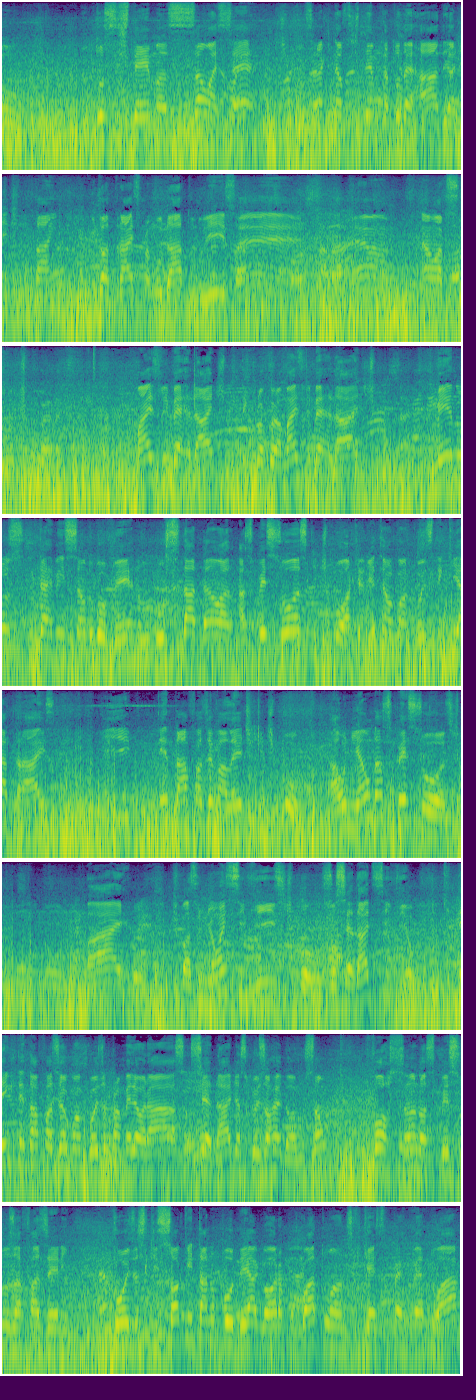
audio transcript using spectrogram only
dos sistemas são as certas? Tipo, será que não é o sistema que tá tudo errado e a gente não tá indo atrás para mudar tudo isso? É, é, um, é um absurdo. Tipo, mais liberdade, tipo, tem que procurar mais liberdade, tipo, menos intervenção do governo, o cidadão, as pessoas que tipo, acreditam em alguma coisa tem que ir atrás e tentar fazer valer de que tipo, a união das pessoas, tipo, bairro, tipo, as uniões civis, tipo, sociedade civil, que tem que tentar fazer alguma coisa para melhorar a sociedade, as coisas ao redor. Não são forçando as pessoas a fazerem coisas que só quem está no poder agora por quatro anos, que quer se perpetuar,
